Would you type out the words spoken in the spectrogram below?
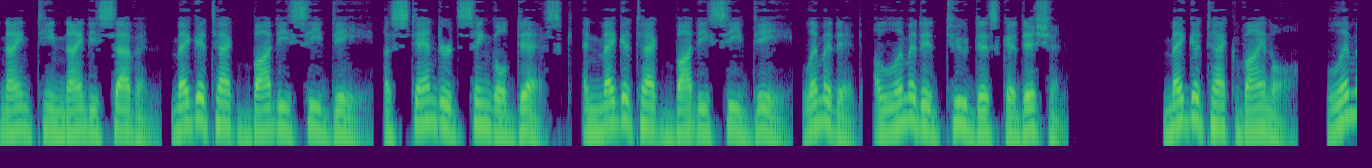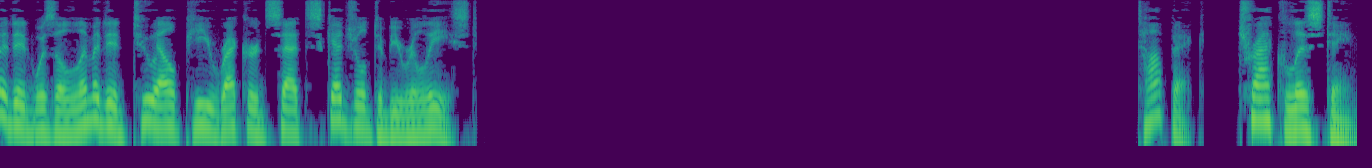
1997, Megatech Body CD, a standard single disc, and Megatech Body CD, Limited, a limited two-disc edition. Megatech Vinyl Limited was a limited 2 LP record set scheduled to be released. Track listing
